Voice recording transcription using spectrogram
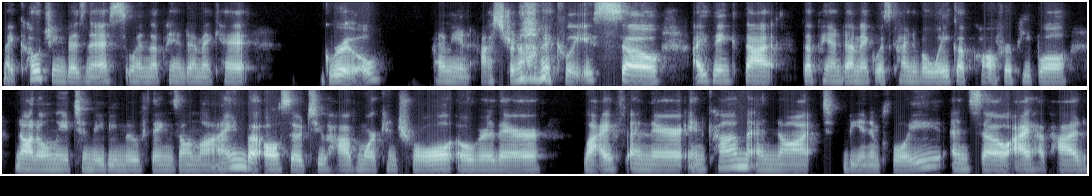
my coaching business, when the pandemic hit, grew. I mean, astronomically. So I think that the pandemic was kind of a wake up call for people not only to maybe move things online, but also to have more control over their life and their income and not be an employee. And so I have had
